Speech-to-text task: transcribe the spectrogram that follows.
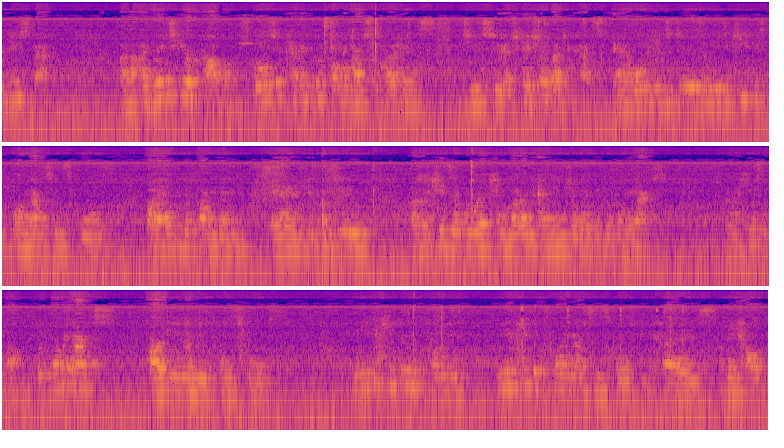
produce that? Uh, I bring to you a problem. Schools are cutting performing arts departments due to educational budget cuts. And what we need to do is we need to keep these performing arts in schools by helping to fund them. And if we do, uh, kids everywhere can learn and enjoy the performing arts. Uh, here's the problem. Performing arts are being removed from schools. We need to keep them performing we need to keep the performing arts in schools because they help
